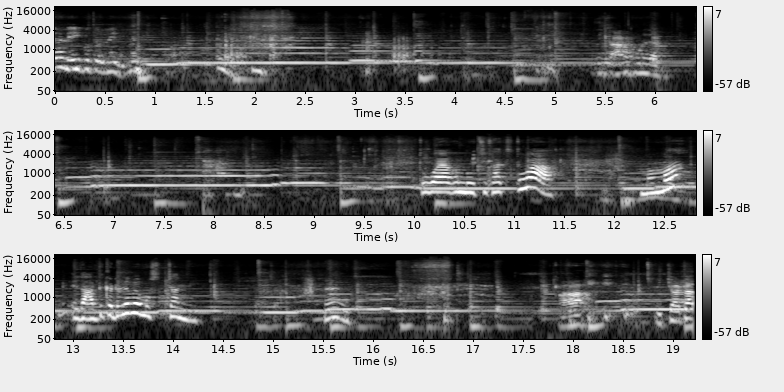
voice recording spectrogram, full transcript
Sen iyi budur benim. Bir tane burada. তুয়া এখন লুচি খাচ্ছে তুয়া মাম্মা এই দাঁতে কেটে নেবে মস্ত চাননি হ্যাঁ আহ এই চাটা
